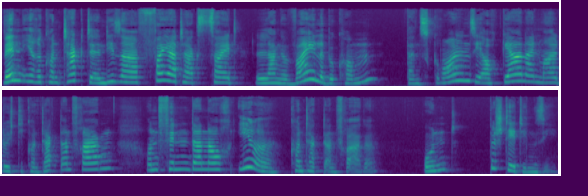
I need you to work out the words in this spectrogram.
Wenn Ihre Kontakte in dieser Feiertagszeit Langeweile bekommen, dann scrollen Sie auch gern einmal durch die Kontaktanfragen und finden dann auch Ihre Kontaktanfrage und bestätigen sie.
